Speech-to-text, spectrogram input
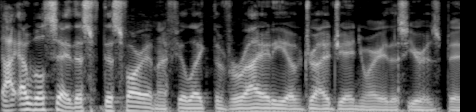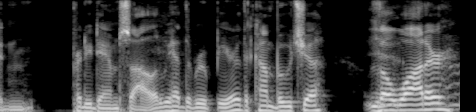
I, I will say this this far in, I feel like the variety of dry January this year has been pretty damn solid. We had the root beer, the kombucha, the water.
